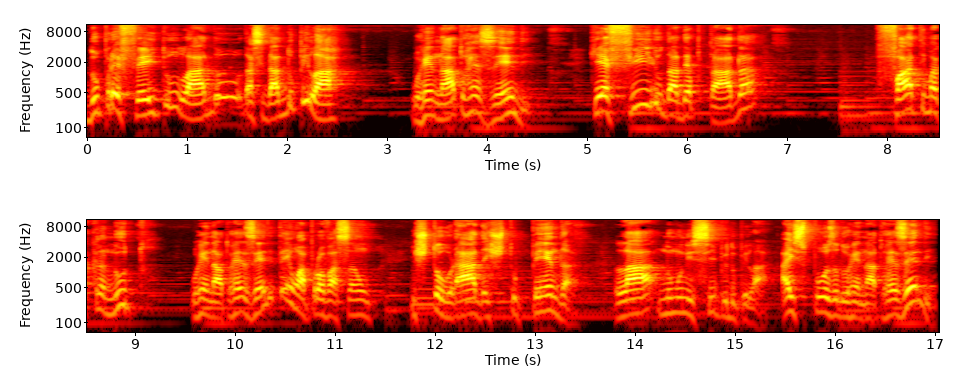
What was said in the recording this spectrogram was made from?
do prefeito lá do, da cidade do Pilar, o Renato Rezende, que é filho da deputada Fátima Canuto. O Renato Rezende tem uma aprovação estourada, estupenda, lá no município do Pilar. A esposa do Renato Rezende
